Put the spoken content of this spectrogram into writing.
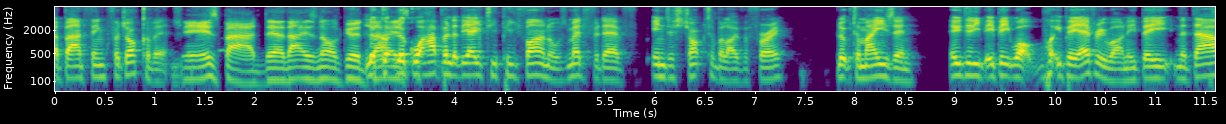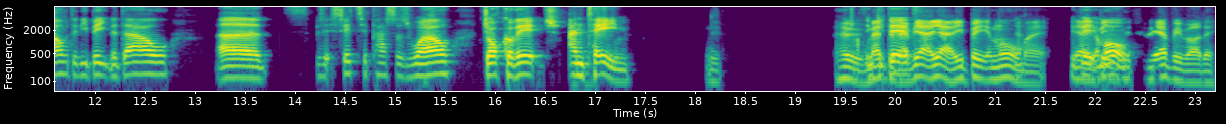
a bad thing for Djokovic. It is bad. Yeah, that is not good. Look, That at, is- look what happened at the ATP finals. Medvedev, indestructible over three. Looked amazing. Who did he, he beat? What? What he beat everyone. He beat Nadal. Did he beat Nadal? Uh, was it Tsitsipas as well? Djokovic and Thiem. who Medvedev. Yeah, yeah, he beat them all, Yeah, mate. He yeah, beat 'em all. Literally everybody.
